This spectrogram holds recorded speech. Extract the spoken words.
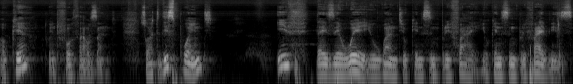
Okay, 24,000. So at this point, if there is a way you want, you can simplify. You can simplify this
